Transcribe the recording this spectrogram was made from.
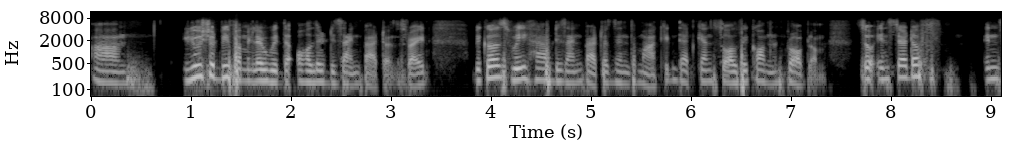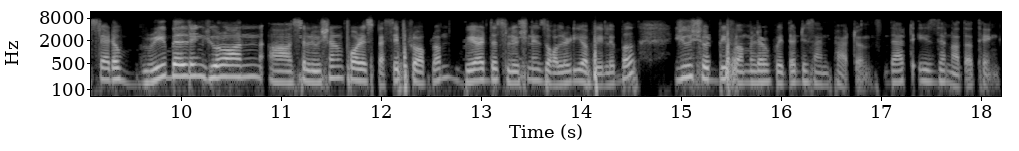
um, you should be familiar with the, all the design patterns, right? Because we have design patterns in the market that can solve a common problem. So instead of instead of rebuilding your own uh, solution for a specific problem where the solution is already available, you should be familiar with the design patterns. That is another thing.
